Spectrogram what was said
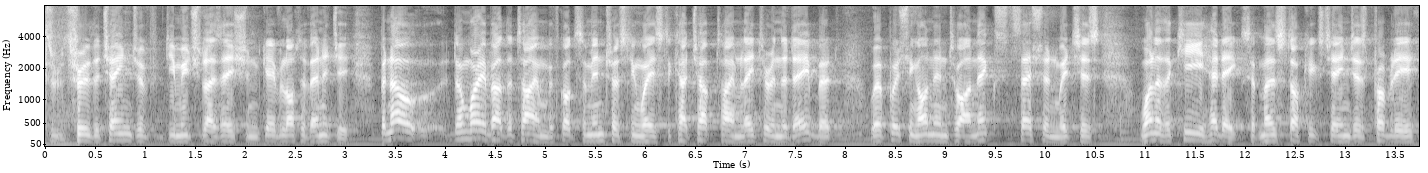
th through the change of demutualization gave a lot of energy. But now, don't worry about the time. We've got some interesting ways to catch up time later in the day, but we're pushing on into our next session, which is one of the key headaches that most stock exchanges probably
